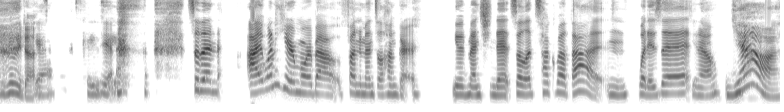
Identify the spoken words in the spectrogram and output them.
It really does. Yeah. It's crazy. Yeah. so then I want to hear more about fundamental hunger. You had mentioned it. So let's talk about that. And what is it? You know? Yeah.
